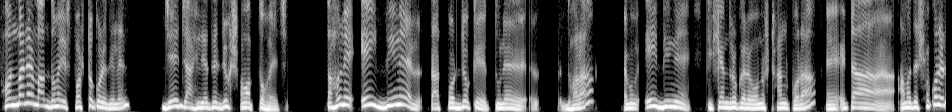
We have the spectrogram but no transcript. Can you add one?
সম্মানের মাধ্যমে স্পষ্ট করে দিলেন যে জাহিলিয়াতের যুগ সমাপ্ত হয়েছে। তাহলে এই দিনের তাৎপর্যকে তুলে ধরা এবং এই দিনে কি কেন্দ্র করে অনুষ্ঠান করা এটা আমাদের সকলের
